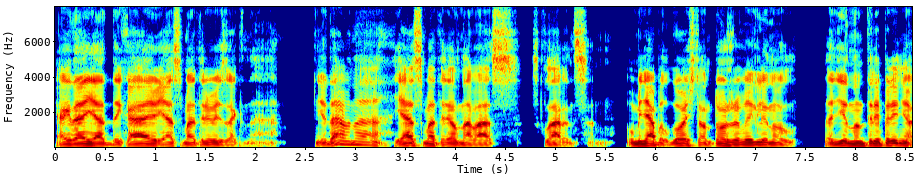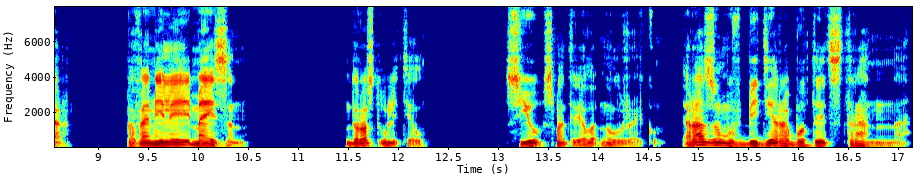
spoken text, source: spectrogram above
Когда я отдыхаю, я смотрю из окна. Недавно я смотрел на вас с Кларенсом. У меня был гость, он тоже выглянул. Один антрепренер по фамилии Мейсон. Дрозд улетел. Сью смотрела на лужайку. Разум в беде работает странно,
